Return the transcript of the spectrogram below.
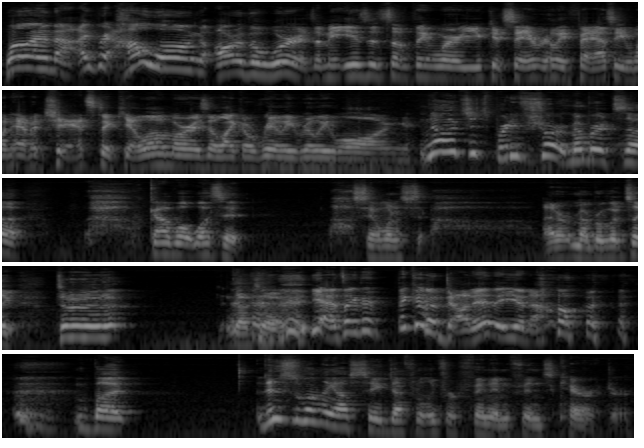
Well, and uh, I, how long are the words? I mean, is it something where you could say it really fast so you wouldn't have a chance to kill him, or is it like a really, really long? No, it's it's pretty short. Remember, it's uh, God, what was it? Oh, see, I want to say, oh, I don't remember, but it's like. That's it. yeah, it's like they, they could have done it, you know. but this is one thing I'll say definitely for Finn and Finn's character.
